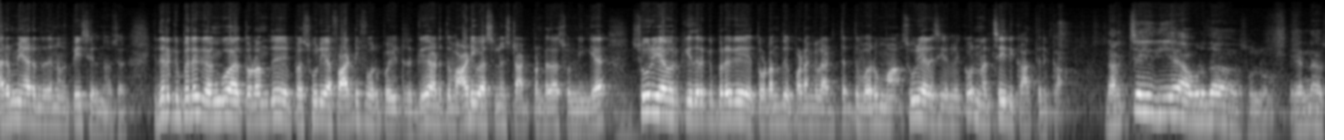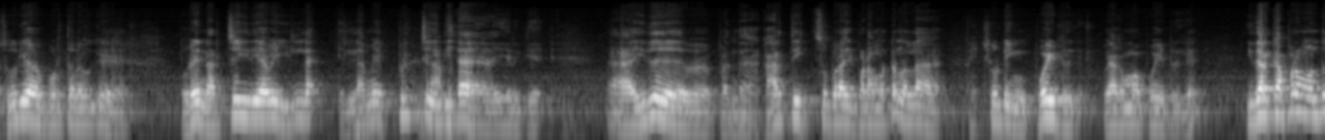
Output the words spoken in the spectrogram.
அருமையாக இருந்ததுன்னு நம்ம பேசியிருந்தோம் சார் இதற்கு பிறகு கங்குவா தொடர்ந்து இப்போ சூர்யா ஃபார்ட்டி ஃபோர் போயிட்டுருக்கு. அடுத்து வாடிவாசலும் ஸ்டார்ட் பண்ணுறதா சொன்னீங்க. சூர்யாவிற்கு இதற்கு பிறகு தொடர்ந்து படங்கள் அடுத்தடுத்து வருமா? சூர்யா ரசிகர்களுக்கு ஒரு நற்செய்தி காத்திருக்கா? நற்செய்தியை அவர் தான் சொல்லணும். ஏன்னா சூர்யாவை பொறுத்தளவுக்கு ஒரே நற்செய்தியாகவே இல்லை. எல்லாமே பிற்செய்தியாக இருக்குது இது இப்போ இந்த கார்த்திக் சுப்ராஜ் படம் மட்டும் நல்லா ஷூட்டிங் போயிட்டுருக்கு. வேகமாக போயிட்டுருக்கு. இதற்கப்புறம் வந்து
